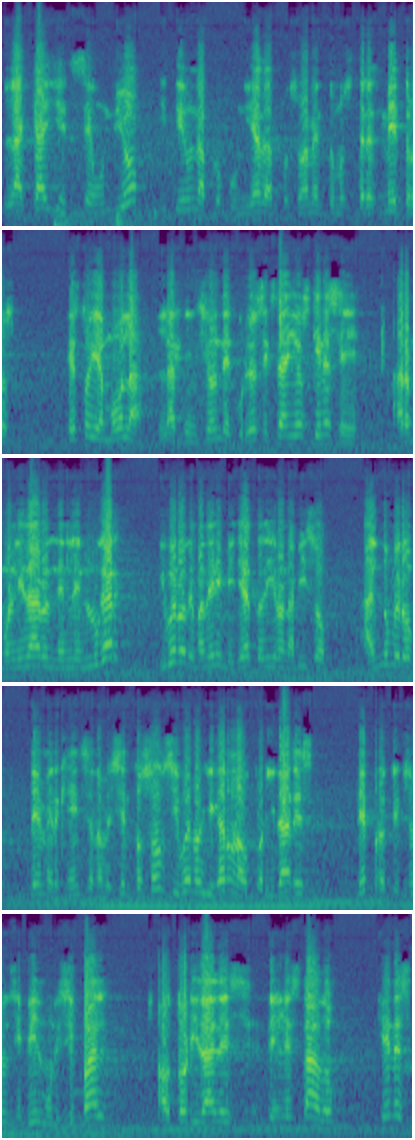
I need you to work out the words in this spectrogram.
la, calle se hundió y tiene una profundidad de aproximadamente unos 3 metros. Esto llamó la, atención de curiosos extraños, quienes se armonizaron en el lugar y bueno, de manera inmediata dieron aviso al número de emergencia 911 y bueno, llegaron autoridades de protección civil municipal, autoridades del Estado, quienes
